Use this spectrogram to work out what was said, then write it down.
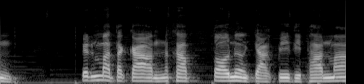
100%เป็นมาตรการนะครับต่อเนื่องจากปีที่ผ่านมา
